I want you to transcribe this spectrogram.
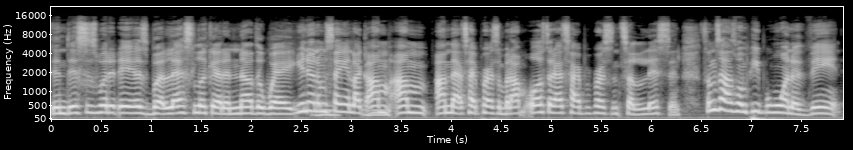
then this is what it is. But let's look at another way. You know what I'm mm-hmm. saying? Like I'm mm-hmm. I'm I'm that type of person, but I'm also that type of person to listen. Sometimes when people want to vent,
